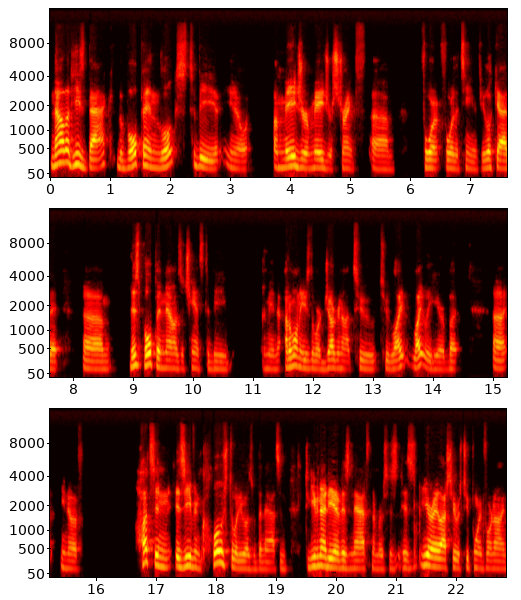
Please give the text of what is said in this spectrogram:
now that he's back, the bullpen looks to be you know a major major strength um, for for the team. If you look at it, um, this bullpen now has a chance to be. I mean, I don't want to use the word juggernaut too too light lightly here, but uh, you know, if Hudson is even close to what he was with the Nats. And to give you an idea of his Nats numbers, his, his ERA last year was 2.49,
